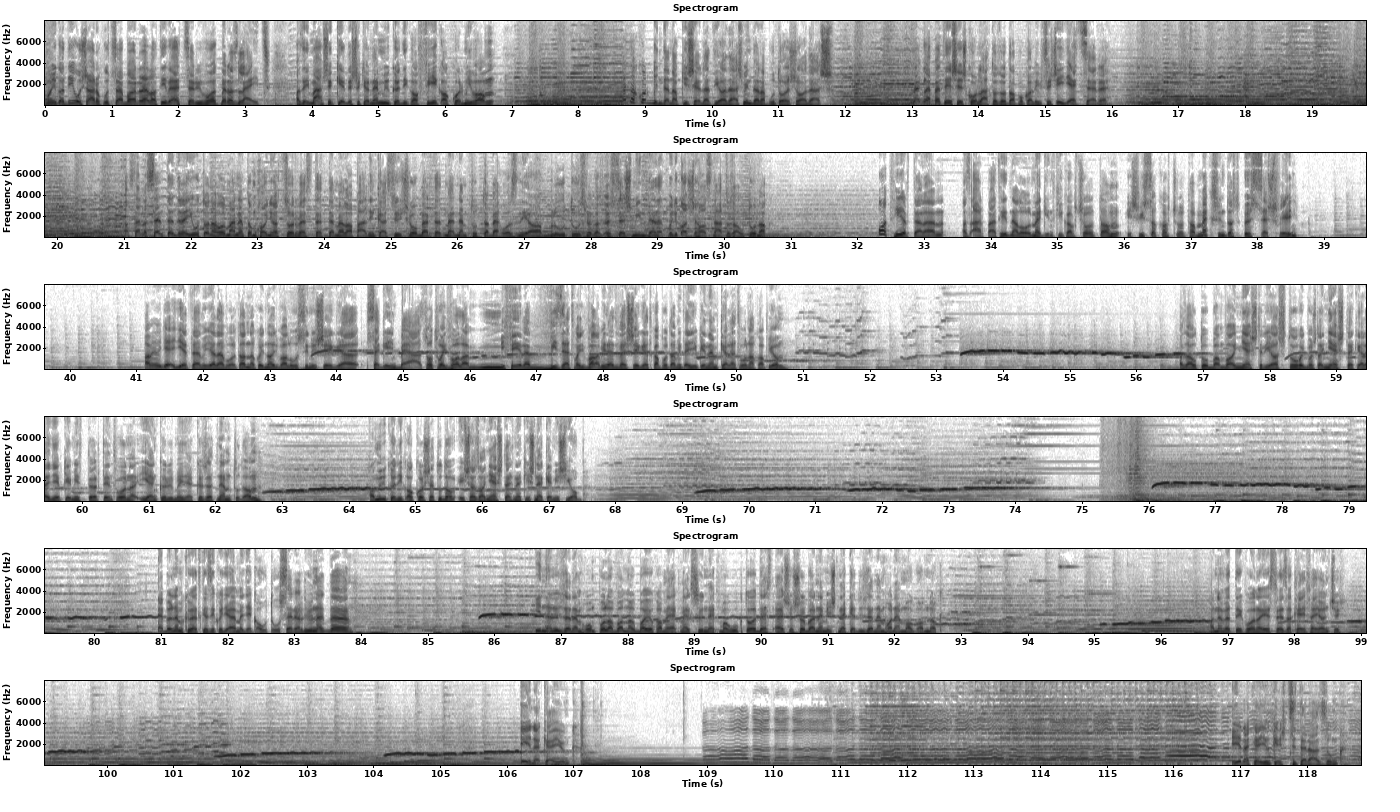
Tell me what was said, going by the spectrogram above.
Mondjuk a Diósárok utcában relatíve egyszerű volt, mert az lejt. Az egy másik kérdés, hogyha nem működik a fék, akkor mi van? Hát akkor minden nap kísérleti adás, minden nap utolsó adás. Meglepetés és korlátozott apokalipszis, így egyszerre. Aztán a Szentendrei úton, ahol már nem tudom, hanyatszor vesztettem el a pálinkás Szűcs Robertet, mert nem tudta behozni a Bluetooth, meg az összes minden, hát mondjuk azt se használt az autónak. Ott hirtelen az Árpád hídnál, ahol megint kikapcsoltam, és visszakapcsoltam, megszűnt az összes fény, ami ugye egyértelmű jele volt annak, hogy nagy valószínűséggel szegény beázott, vagy valamiféle vizet, vagy valami nedvességet kapott, amit egyébként nem kellett volna kapjon. Az autóban van nyestriasztó, hogy most a nyestekkel egyébként mit történt volna ilyen körülmények között nem tudom. Ha működik, akkor se tudom, és az a nyesteknek is nekem is jobb. Ebből nem következik, hogy elmegyek autószerelőnek, de Innen üzenem Honpola, vannak bajok, amelyek megszűnnek maguktól, de ezt elsősorban nem is neked üzenem, hanem magamnak. Ha nem vették volna észre, ez a Kejfej Jancsi. Énekeljünk! Énekeljünk és citerázzunk.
